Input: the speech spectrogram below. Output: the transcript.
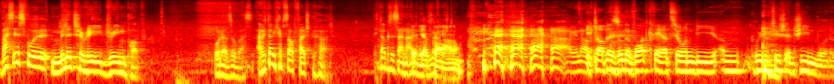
was ist wohl Military Dream Pop? Oder sowas. Aber ich glaube, ich habe es auch falsch gehört. Ich glaube, es ist eine andere Ich habe keine Ahnung. genau. Ich glaube, das ist so eine Wortkreation, die am grünen Tisch entschieden wurde.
